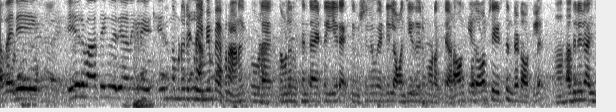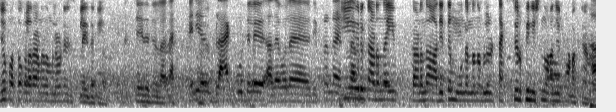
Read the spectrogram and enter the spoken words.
അപ്പൊ ഇനി ഈ ഒരു ഭാഗത്തേക്ക് വരികയാണെങ്കിൽ ഇത് നമ്മുടെ ഒരു പ്രീമിയം പേപ്പർ ആണ്. ഇവിടെ നമ്മൾ റീസെന്റ് ആയിട്ട് ഈ ഒരു എക്സിബിഷന് വേണ്ടി ലോഞ്ച് ചെയ്ത ഒരു പ്രോഡക്റ്റ് ആണ്. മുപ്പതോളം ഷെയ്ഡ്സ് ഉണ്ട് ടോട്ടൽ അതിലൊരു അഞ്ചോ പത്തോ കളറാണ് നമ്മളിവിടെ ഡിസ്പ്ലേ ചെയ്തിട്ടുള്ളത്. ചെയ്തിട്ടുള്ള അല്ലേ? ഇനി ബ്ലാക്ക് വുഡിൽ അതേപോലെ ഡിഫറെന്റ് ഈ ഒരു കാണുന്ന ഈ കാണുന്ന ആദ്യത്തെ മൂന്നെണ്ണം നമ്മൾ ഒരു ടെക്സ്ചർ ഫിനിഷ് എന്ന് പറഞ്ഞൊരു പ്രോഡക്റ്റ് ആണ്. ആ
